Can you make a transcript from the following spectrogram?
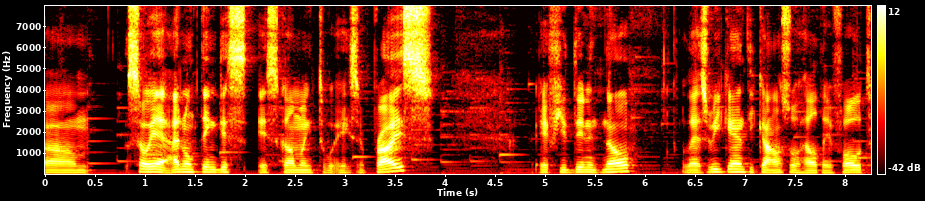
um, so yeah, I don't think this is coming to a surprise. If you didn't know, last weekend the council held a vote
